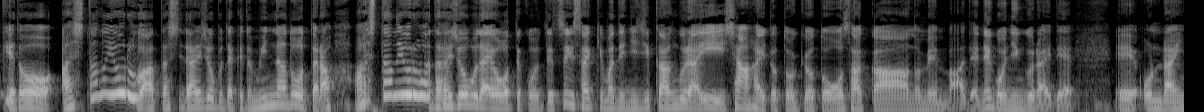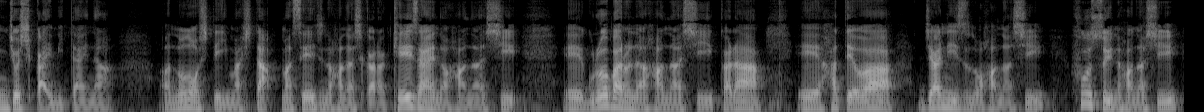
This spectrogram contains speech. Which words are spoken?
けど、明日の夜は私大丈夫だけど、みんなどうったら、明日の夜は大丈夫だよってこうやって、ついさっきまで2時間ぐらい、上海と東京と大阪のメンバーでね、5人ぐらいで、えー、オンライン女子会みたいな、あののしていました。まあ、政治の話から、経済の話、えー、グローバルな話から、えー、果ては、ジャニーズの話、風水の話、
